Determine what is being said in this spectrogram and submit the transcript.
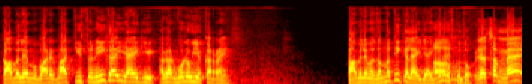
قابل مبارکباد چیز تو نہیں کہی جائے گی اگر وہ لوگ یہ کر رہے ہیں۔ قابل مذمتی کہلائی جائے گی نا اس کو تو؟ جیسا میں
